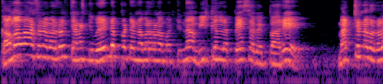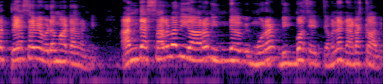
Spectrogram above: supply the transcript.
கமல்ஹாசன் அவர்கள் தனக்கு வேண்டப்பட்ட நபர்களை மட்டும்தான் வீக்கெண்டில் பேச வைப்பார். மற்ற நபர்களை பேசவே விட மாட்டாருன்னு. அந்த சர்வதிகாரம் இந்த முறை பிக் பாஸ் தமிழில் நடக்காது.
